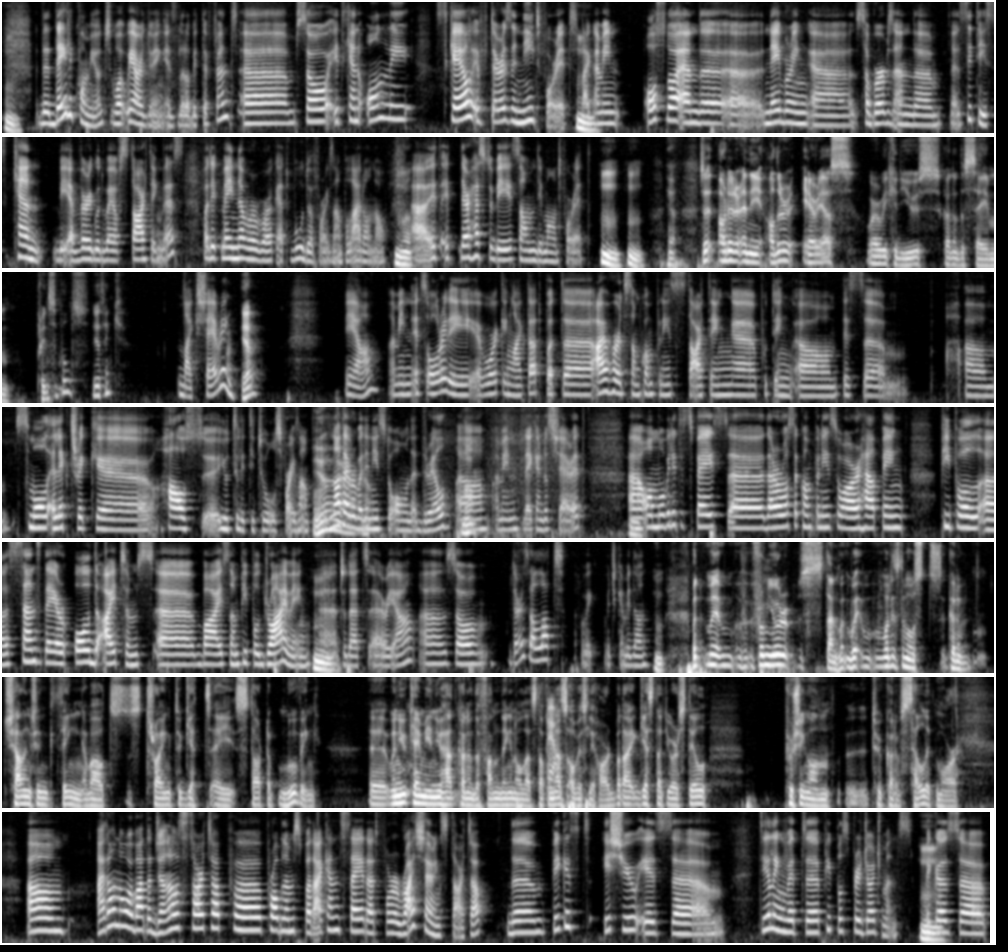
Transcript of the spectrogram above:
The daily commute, what we are doing, is a little bit different. Um, so it can only scale if there is a need for it. Like I mean, Oslo and the uh, neighboring uh, suburbs and uh, cities can be a very good way of starting this, but it may never work at Bodø, for example. I don't know. Uh, it, it, there has to be some demand for it. Yeah. So, are there any other areas where we could use kind of the same principles? Do you think? Like sharing. Yeah. Yeah, I mean it's already working like that, but uh, I've heard some companies starting uh, putting um, this um, um, small electric uh, house uh, utility tools, for example. Yeah, Not everybody yeah. needs to own a drill. Uh, I mean they can just share it. Uh, Mm. on mobility space, uh, there are also companies who are helping people uh, send their old items uh, by some people driving uh, to that area. Uh, so there is a lot which can be done. Hmm. But from your standpoint, what is the most kind of challenging thing about trying to get a startup moving? Uh, when you came in, you had kind of the funding and all that stuff, and Yeah. that's obviously hard. But I guess that you are still pushing on uh, to kind of sell it more. Um, I don't know about the general startup uh, problems, but I can say that for a ride sharing startup, the biggest issue is um, dealing with uh, people's prejudgments because uh,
